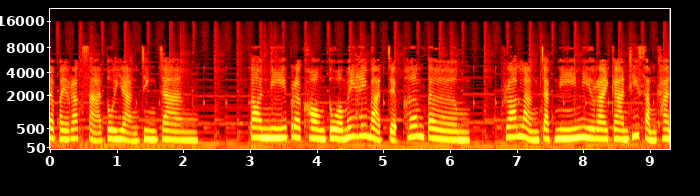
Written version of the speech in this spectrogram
จะไปรักษาตัวอย่างจริงจัง ตอนนี้ประคองตัวไม่ให้บาดเจ็บเพิ่มเติม เพราะหลังจากนี้มีรายการที่สำคัญ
